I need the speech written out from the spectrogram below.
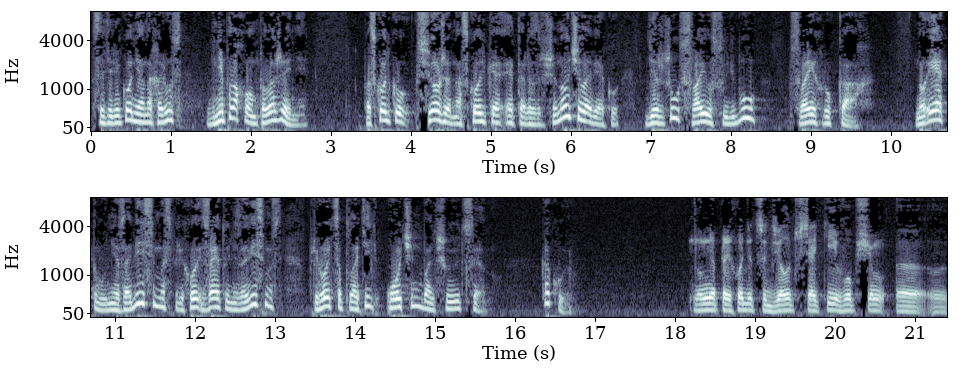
сатирикон я нахожусь в неплохом положении. Поскольку все же, насколько это разрешено человеку, держу свою судьбу в своих руках. Но эту независимость за эту независимость приходится платить очень большую цену. Какую? Но мне приходится делать всякие, в общем, э, э,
